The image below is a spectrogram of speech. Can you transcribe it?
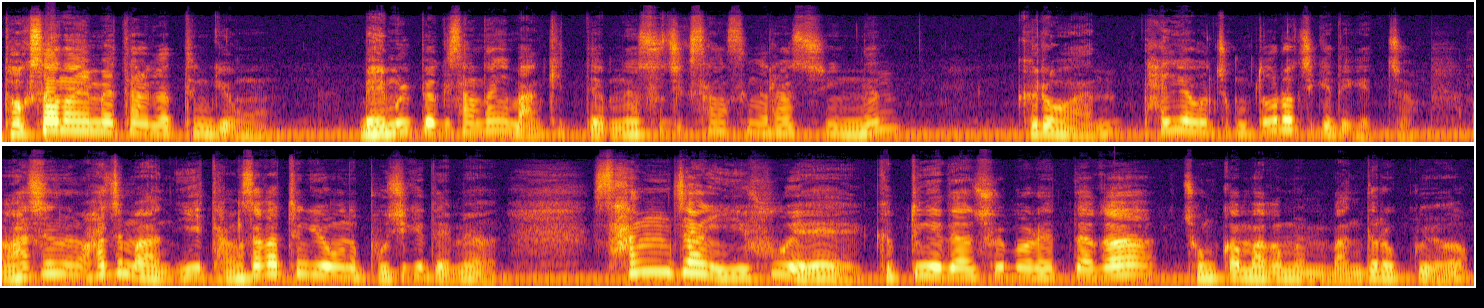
덕산하이메탈 같은 경우 매물벽이 상당히 많기 때문에 수직 상승을 할 수 있는 그러한 탄력은 조금 떨어지게 되겠죠. 아, 하지만, 이 당사 같은 경우는 보시게 되면 상장 이후에 급등에 대한 출발을 했다가 종가 마감을 만들었고요.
